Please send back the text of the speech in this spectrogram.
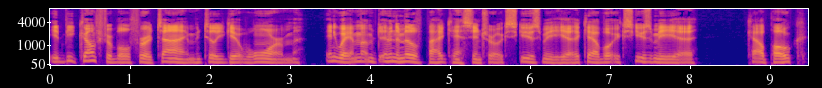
It'd be comfortable for a time until you get warm. Anyway, I'm, I'm in the middle of a podcast intro. Excuse me, uh, cowboy. Excuse me, uh, cowpoke,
